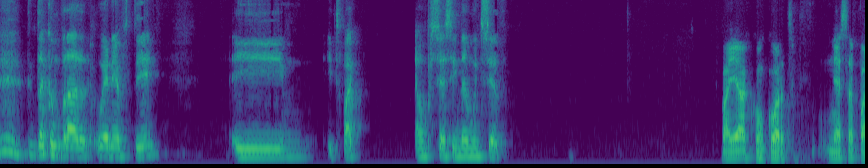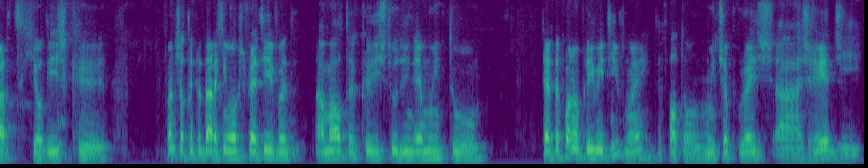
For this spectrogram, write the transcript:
tentar comprar o NFT e, e de facto é um processo ainda muito cedo. Já, concordo nessa parte que ele diz que pronto, ele tenta dar aqui uma perspectiva à malta que isto tudo ainda é muito de certa forma primitivo, não é? Ainda faltam muitos upgrades às redes e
